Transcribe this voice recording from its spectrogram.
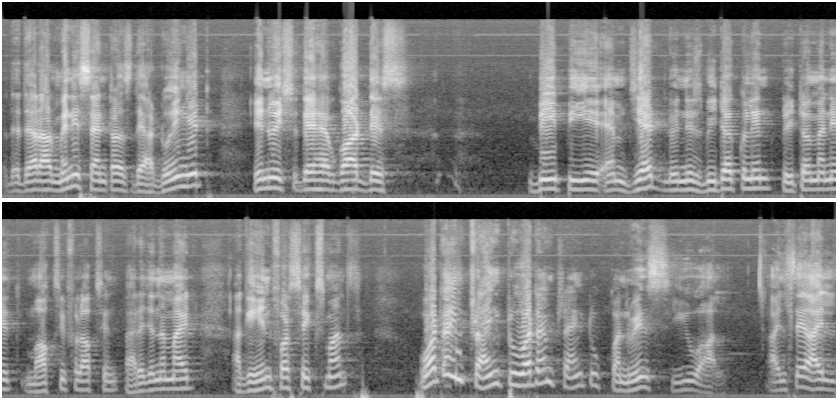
there are many centers they are doing it in which they have got this BPAMZ, which is bedaquiline, pretomanid, moxifloxacin, pyrazinamide, again for six months. What I am trying to, what I am trying to convince you all I'll say I'll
